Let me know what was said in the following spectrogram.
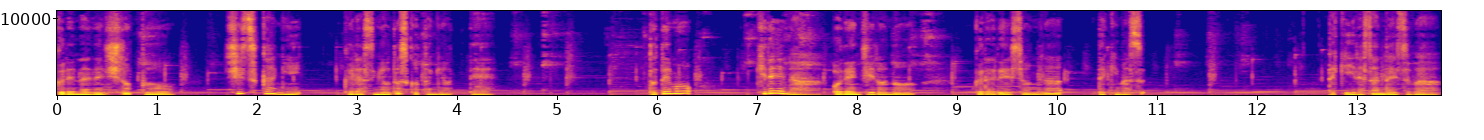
グレナデンシロップを静かにグラスに落とすことによってとても綺麗なオレンジ色のグラデーションができます。テキーラサンライズは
